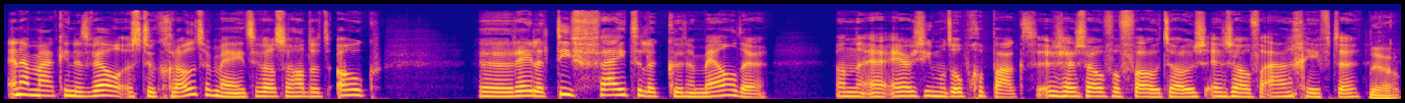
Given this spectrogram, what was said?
En daar maak je het wel een stuk groter mee. Terwijl ze hadden het ook eh, relatief feitelijk kunnen melden. Van, eh, er is iemand opgepakt. Er zijn zoveel foto's en zoveel aangiften. Ja.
